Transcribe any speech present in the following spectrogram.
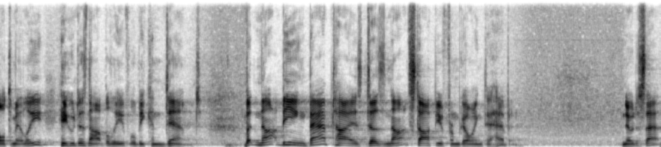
ultimately, he who does not believe will be condemned. But not being baptized does not stop you from going to heaven. Notice that?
